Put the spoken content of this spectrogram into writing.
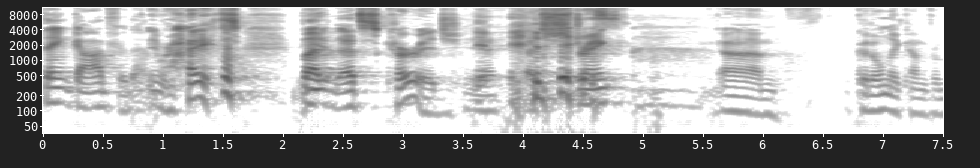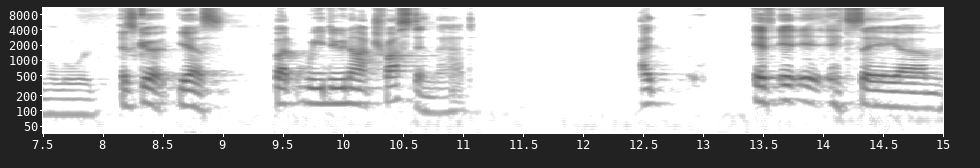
Thank God for them. Right. But- Yeah, that's courage. Yeah, It- that's it strength. Um, could only come from the Lord. It's good, yes, but we do not trust in that. I, it, it, it it's a um,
